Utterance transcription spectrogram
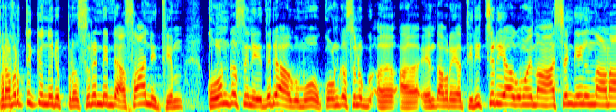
പ്രവർത്തിക്കുന്ന ഒരു പ്രസിഡന്റിന്റെ അസാന്നിധ്യം കോൺഗ്രസിന് എതിരാകുമോ? കോൺഗ്രസിന് എന്താ പറയുക തിരിച്ചടിയാകുമോ എന്ന ആശങ്കയിൽ നിന്നാണ്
